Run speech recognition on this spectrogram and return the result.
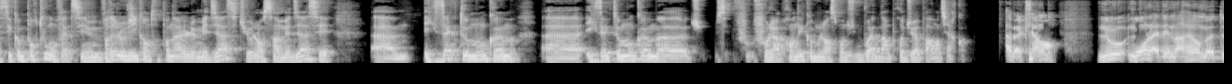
c'est comme pour tout. En fait, c'est une vraie logique entrepreneuriale. Le média, si tu veux lancer un média, c'est euh, exactement comme, euh, exactement comme, euh, faut, faut l'apprendre comme le lancement d'une boîte, d'un produit à part entière, quoi. Ah bah clairement. Nous, nous, on l'a démarré en mode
